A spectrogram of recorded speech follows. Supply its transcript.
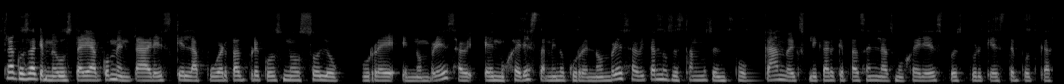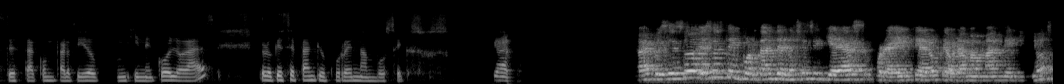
Otra cosa que me gustaría comentar es que la pubertad precoz no solo ocurre en hombres, en mujeres también ocurre en hombres. Ahorita nos estamos enfocando a explicar qué pasa en las mujeres, pues porque este podcast está compartido con ginecólogas, pero que sepan que ocurre en ambos sexos. Claro. Ay, pues eso, eso está importante. No sé si quieras por ahí, claro que habrá mamás de niños,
